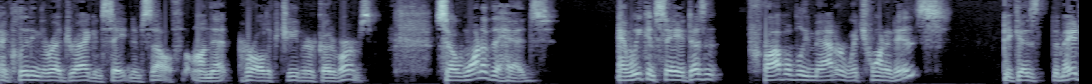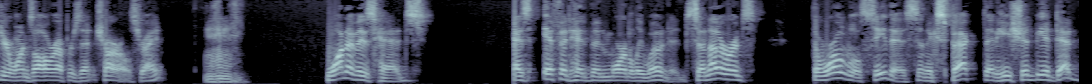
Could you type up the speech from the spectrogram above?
including the red dragon, Satan himself, on that heraldic achievement or coat of arms. So one of the heads, and we can say it doesn't probably matter which one it is, because the major ones all represent Charles, right? Mhm. One of his heads, as if it had been mortally wounded. So in other words, the world will see this and expect that he should be a dead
